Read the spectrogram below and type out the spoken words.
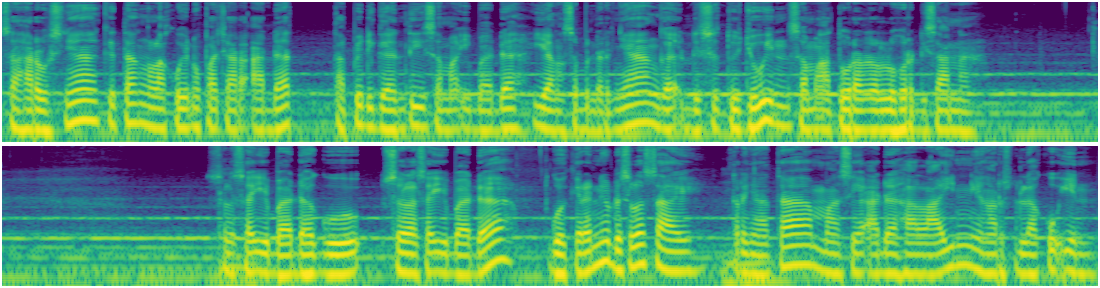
Seharusnya kita ngelakuin upacara adat tapi diganti sama ibadah yang sebenarnya nggak disetujuin sama aturan leluhur di sana. Selesai ibadah gue, selesai ibadah, gue kira ini udah selesai. Ternyata masih ada hal lain yang harus dilakuin,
